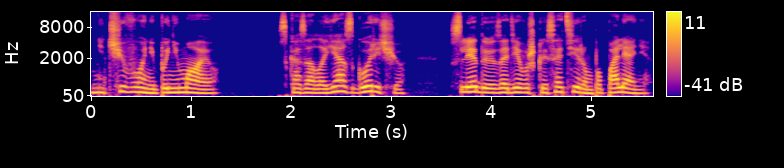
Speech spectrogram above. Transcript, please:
«Ничего не понимаю», — сказала я с горечью, следуя за девушкой-сатиром по поляне.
